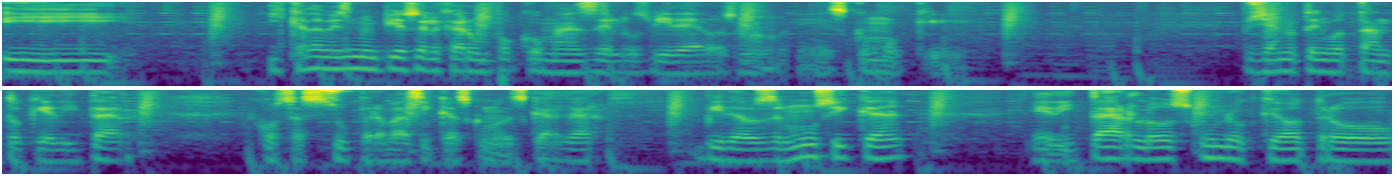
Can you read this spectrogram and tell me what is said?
Y, y cada vez me empiezo a alejar un poco más de los videos, ¿no? Es como que pues ya no tengo tanto que editar. Cosas súper básicas como descargar videos de música, editarlos, uno que otro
